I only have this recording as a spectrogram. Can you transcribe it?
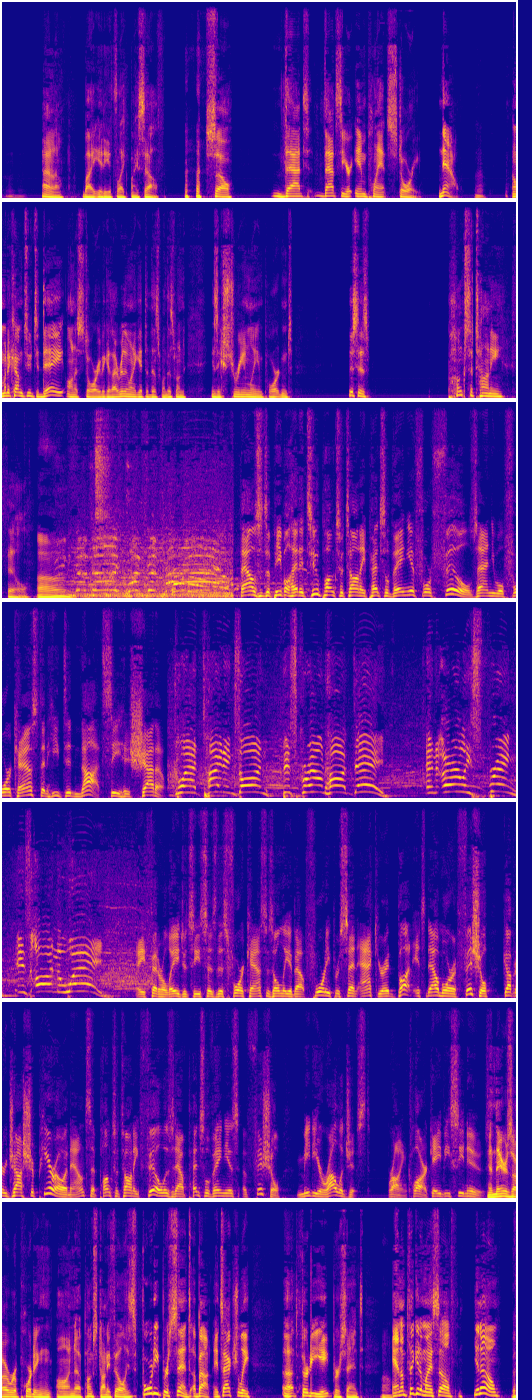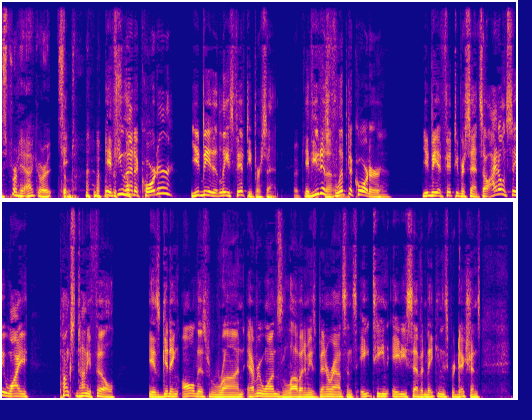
I don't know by idiots like myself. so that that's your implant story. Now, I'm going to come to today on a story because I really want to get to this one. This one is extremely important. This is Punxsutawney Phil. Oh. Thousands of people headed to Punxsutawney, Pennsylvania for Phil's annual forecast, and he did not see his shadow. Glad tidings on this Groundhog Day. An early spring is on the way. A federal agency says this forecast is only about 40% accurate, but it's now more official. Governor Josh Shapiro announced that Punxsutawney Phil is now Pennsylvania's official meteorologist. Brian Clark, ABC News. And there's our reporting on uh, Punxsutawney Phil. He's 40% about. It's actually uh, 38%. And I'm thinking to myself, you know, That's pretty accurate. Sometimes. if you had a quarter, you'd be at at least 50%. If you just flipped a quarter, you'd be at 50%. So I don't see why Punxsutawney Phil is getting all this run. Everyone's loving him. He's been around since 1887 making these predictions.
